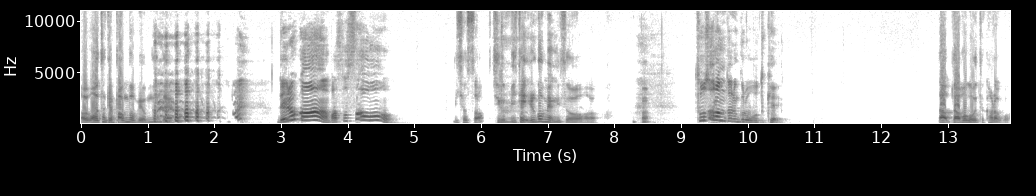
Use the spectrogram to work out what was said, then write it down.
어, 어떻게 방법이 없는데 내려가 맞서 싸워. 미쳤어? 지금 밑에 일곱 명 있어. 저 사람들은 그럼 어떡해? 나 나보고 어떡하라고?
